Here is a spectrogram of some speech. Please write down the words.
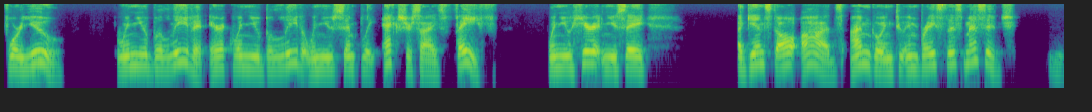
for you, when you believe it, Eric, when you believe it, when you simply exercise faith, when you hear it and you say, against all odds, I'm going to embrace this message. Mm.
